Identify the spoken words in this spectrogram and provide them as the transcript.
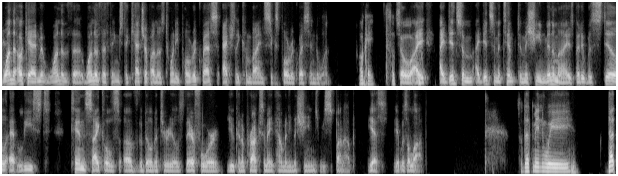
one, okay, I admit one of the, one of the things to catch up on those twenty pull requests actually combined six pull requests into one. Okay, so So I, I did some, I did some attempt to machine minimize, but it was still at least ten cycles of the bill of materials. Therefore, you can approximate how many machines we spun up. Yes, it was a lot. So that means we, that,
